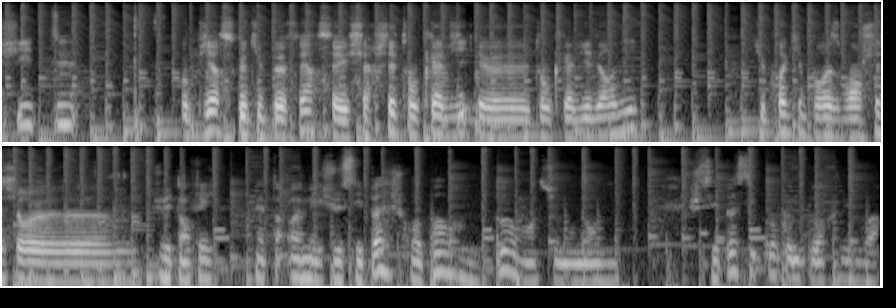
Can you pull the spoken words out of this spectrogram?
Shit. Au pire ce que tu peux faire c'est aller chercher ton clavier euh, ton clavier d'ordi. Tu crois qu'il pourrait se brancher sur euh... Je vais tenter. Attends, ouais, mais je sais pas, je crois pas avoir de port hein, sur mon ordi. Je sais pas c'est quoi comme port, je vais voir.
